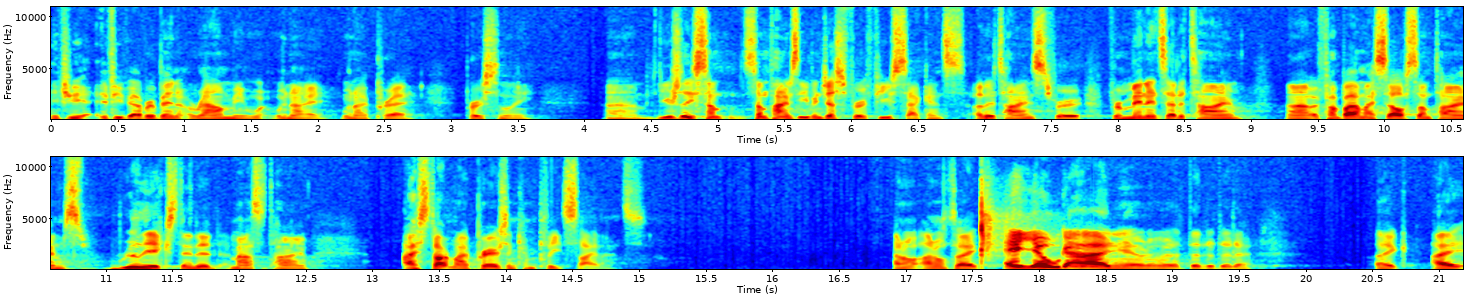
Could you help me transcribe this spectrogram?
If, you, if you've ever been around me when I, when I pray personally, um, usually some, sometimes even just for a few seconds, other times for, for minutes at a time, uh, if I'm by myself, sometimes really extended amounts of time, I start my prayers in complete silence. I don't, I don't say, hey, yo, God, you know, da, da, da, da. Like, I,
